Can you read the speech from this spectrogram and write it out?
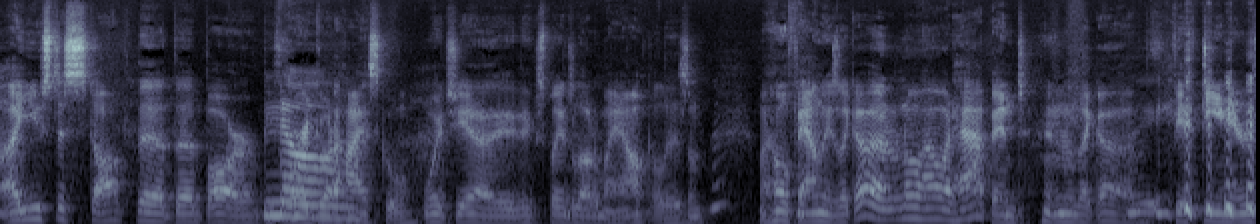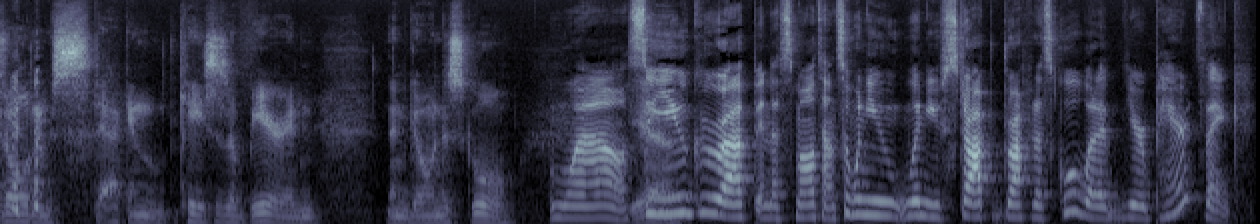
I used to stalk the, the bar before I'd go to high school, which yeah, it explains a lot of my alcoholism. My whole family's like, oh, I don't know how it happened, and I'm like, oh, I'm 15 years old, I'm stacking cases of beer and then going to school. Wow. So you grew up in a small town. So when you when you stopped dropped out of school, what did your parents think?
